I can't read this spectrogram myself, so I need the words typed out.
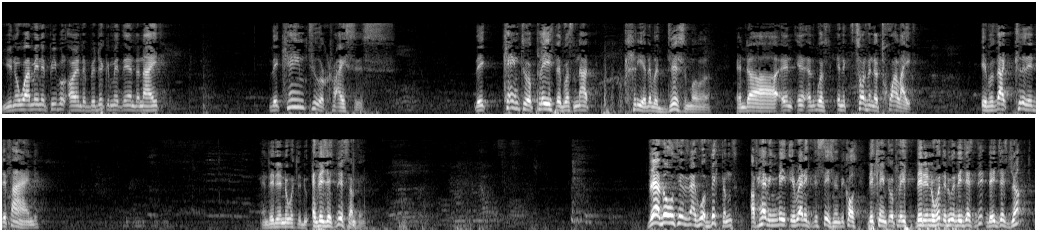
You know why many people are in the predicament then tonight? They came to a crisis. They came to a place that was not clear, that was dismal, and, uh, and, and was in, sort of in the twilight. It was not clearly defined. And they didn't know what to do. And they just did something. There are those here tonight who are victims of having made erratic decisions because they came to a place they didn't know what to do and they just did, they just jumped,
